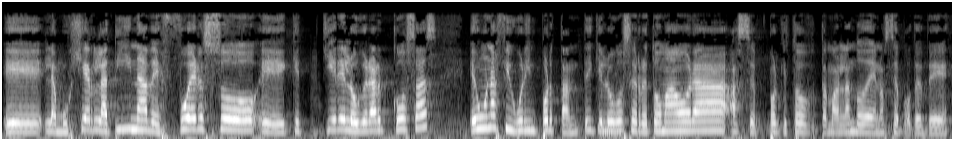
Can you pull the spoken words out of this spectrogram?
eh, la mujer latina de esfuerzo, eh, que quiere lograr cosas, es una figura importante que luego se retoma ahora, hace, porque esto estamos hablando de, no sé, pues desde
